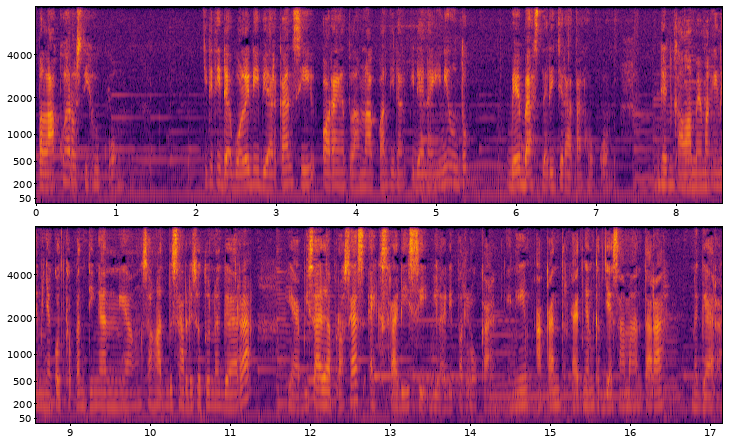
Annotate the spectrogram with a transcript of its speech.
Pelaku harus dihukum. Jadi tidak boleh dibiarkan si orang yang telah melakukan tindak pidana ini untuk bebas dari jeratan hukum. Dan kalau memang ini menyangkut kepentingan yang sangat besar di suatu negara, ya bisa ada proses ekstradisi bila diperlukan. Ini akan terkait dengan kerjasama antara negara.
